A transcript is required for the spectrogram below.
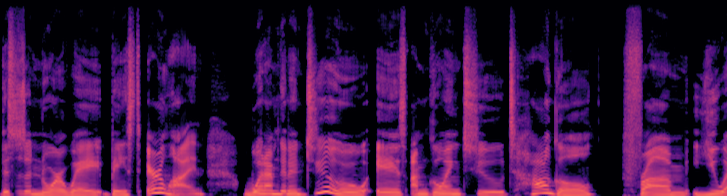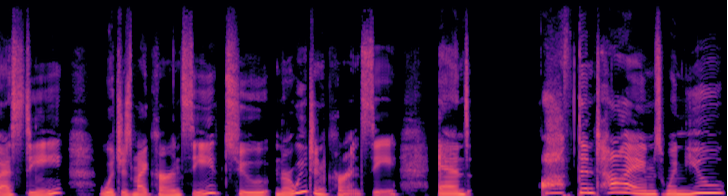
This is a Norway based airline. What I'm going to do is I'm going to toggle from USD, which is my currency, to Norwegian currency. And oftentimes, when you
